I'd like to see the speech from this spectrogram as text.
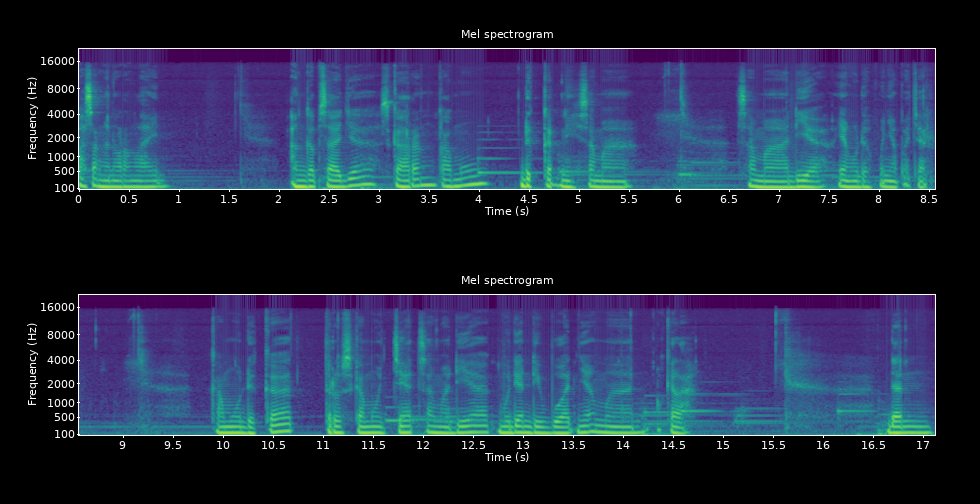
pasangan orang lain? Anggap saja sekarang kamu deket nih sama sama dia yang udah punya pacar. Kamu deket, terus kamu chat sama dia, kemudian dibuat nyaman, oke okay lah. Dan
